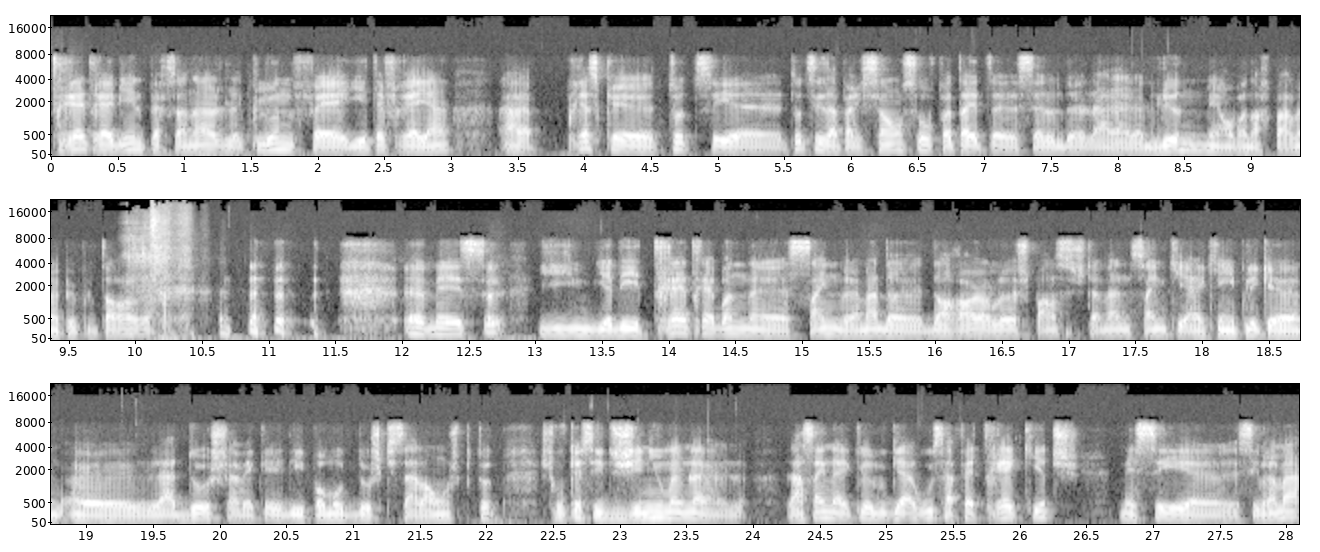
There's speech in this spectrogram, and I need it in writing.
très, très bien le personnage. Le clown, fait, il est effrayant. Euh, presque toutes ses, euh, toutes ses apparitions, sauf peut-être euh, celle de la, la lune, mais on va en reparler un peu plus tard. Euh, mais ça, il, il y a des très très bonnes scènes vraiment d'horreur. Je pense justement à une scène qui, qui implique euh, la douche avec des pommeaux de douche qui s'allongent puis tout. Je trouve que c'est du génie ou même la, la scène avec le loup-garou, ça fait très kitsch, mais c'est euh, c'est vraiment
